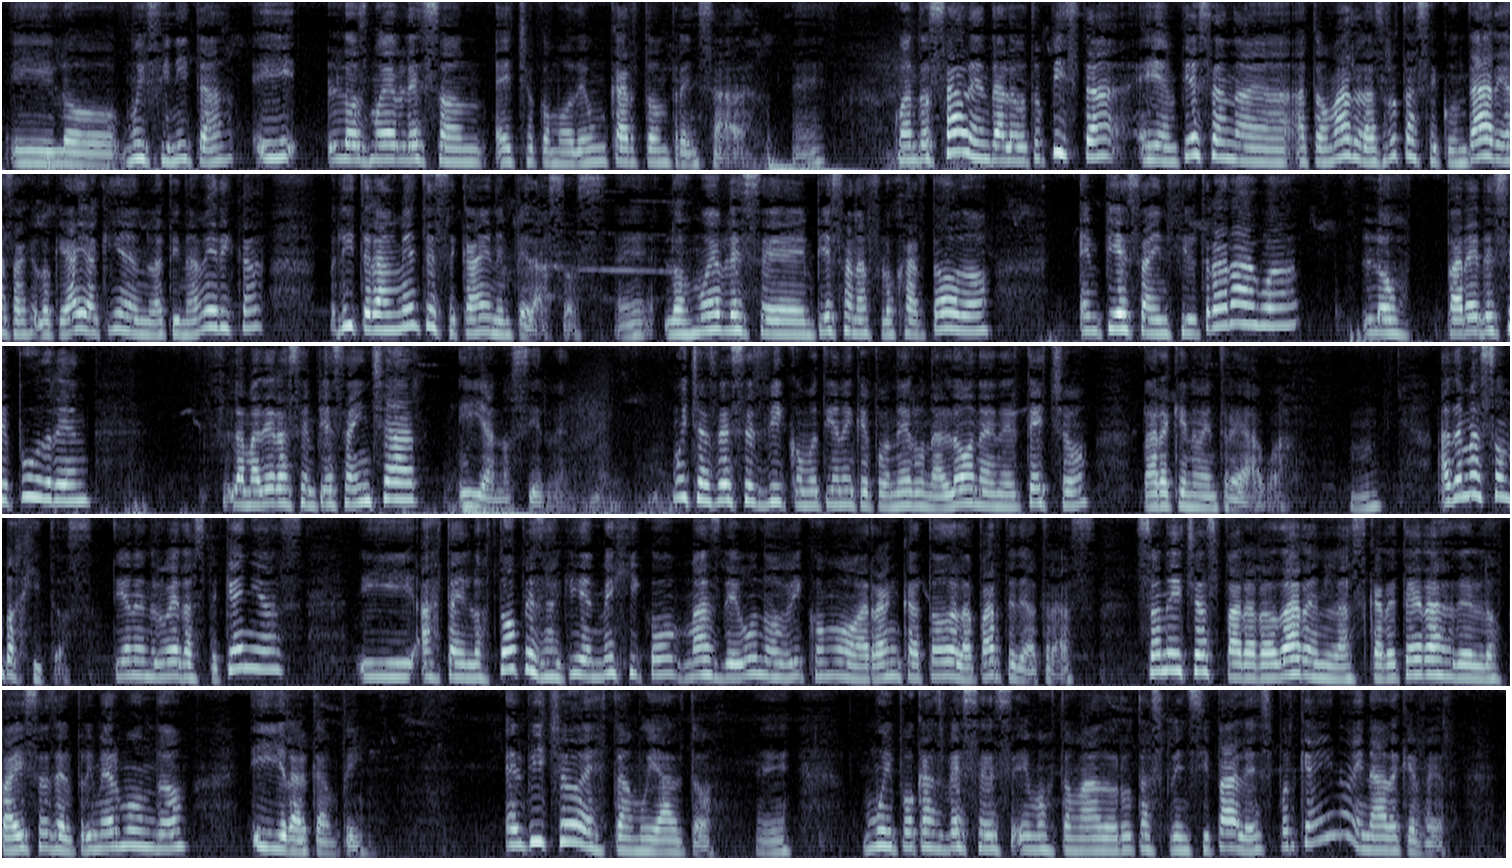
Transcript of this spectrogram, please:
y lo muy finita y los muebles son hechos como de un cartón prensada. ¿eh? Cuando salen de la autopista y empiezan a, tomar las rutas secundarias, lo que hay aquí en Latinoamérica, literalmente se caen en pedazos. ¿eh? Los muebles se empiezan a aflojar todo, empieza a infiltrar agua, los paredes se pudren, la madera se empieza a hinchar y ya no sirven. Muchas veces vi cómo tienen que poner una lona en el techo para que no entre agua. Además son bajitos, tienen ruedas pequeñas y hasta en los topes aquí en México más de uno vi cómo arranca toda la parte de atrás. Son hechas para rodar en las carreteras de los países del primer mundo y ir al camping. El bicho está muy alto. ¿eh? Muy pocas veces hemos tomado rutas principales porque ahí no hay nada que ver.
